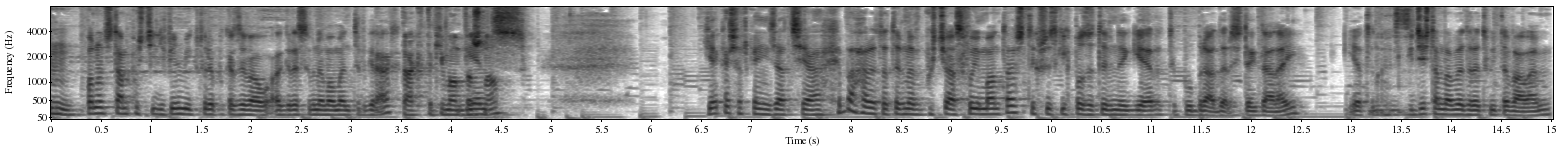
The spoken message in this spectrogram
ponoć tam puścili filmik, który pokazywał agresywne momenty w grach. Tak, taki montaż, no. Jakaś organizacja, chyba charytatywna, wypuściła swój montaż tych wszystkich pozytywnych gier typu Brothers i tak dalej. Ja to gdzieś tam nawet retweetowałem.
